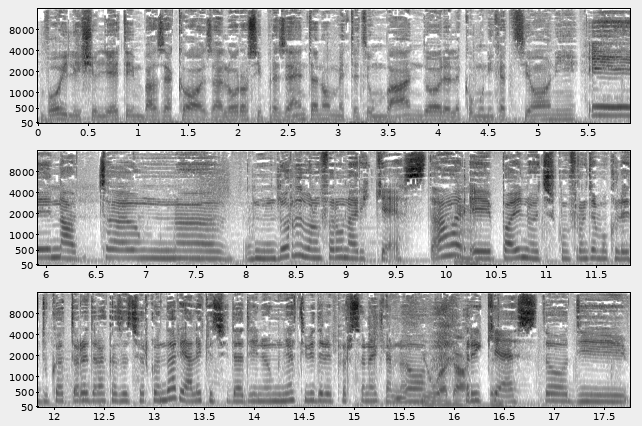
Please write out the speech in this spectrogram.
voi li scegliete in base a cosa? Loro si presentano, mettete un bando, delle comunicazioni? E no, c'è un, loro devono fare una richiesta Mm. e poi noi ci confrontiamo con l'educatore della casa circondariale che ci dà dei nominativi delle persone che hanno richiesto di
